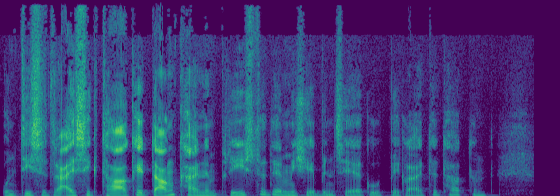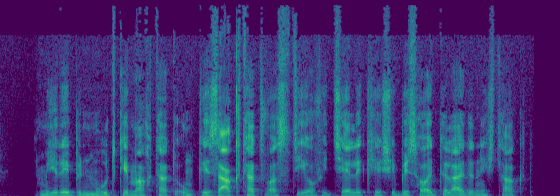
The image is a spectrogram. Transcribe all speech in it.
und diese 30 Tage dank einem Priester, der mich eben sehr gut begleitet hat und mir eben Mut gemacht hat und gesagt hat, was die offizielle Kirche bis heute leider nicht sagt.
